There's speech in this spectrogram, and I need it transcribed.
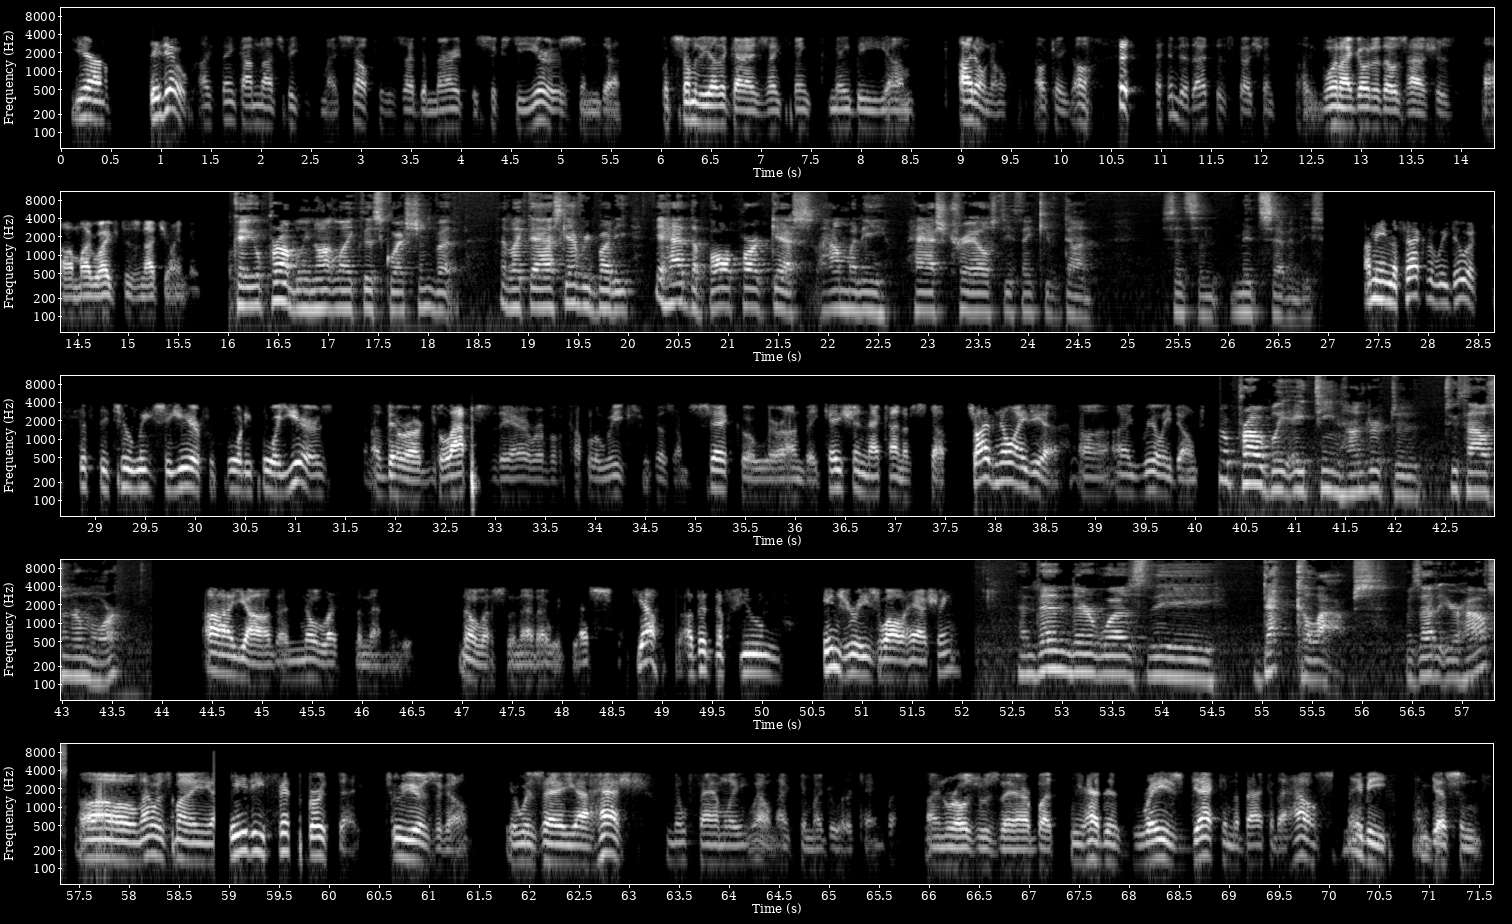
Yeah, they do. I think I'm not speaking for myself because I've been married for 60 years, and uh, but some of the other guys, I think maybe um, I don't know. Okay, oh, end of that discussion. Uh, when I go to those hashes, uh, my wife does not join me. Okay, you'll probably not like this question, but I'd like to ask everybody if you had the ballpark guess, how many hash trails do you think you've done since the mid 70s? I mean, the fact that we do it 52 weeks a year for 44 years, uh, there are lapses there of a couple of weeks because I'm sick or we're on vacation, that kind of stuff. So I have no idea. Uh, I really don't. Well, probably 1,800 to 2,000 or more. Uh, yeah, no less than that. No less than that, I would guess. Yeah, other than a few injuries while hashing. And then there was the deck collapse. Was that at your house? Oh, that was my 85th birthday two years ago. It was a uh, hash, no family. Well, actually, my daughter came, but Mine Rose was there. But we had this raised deck in the back of the house, maybe I'm guessing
